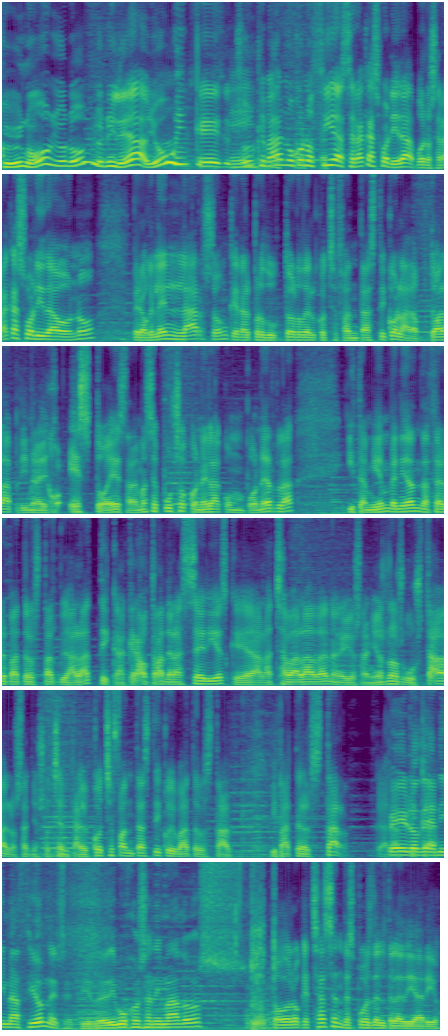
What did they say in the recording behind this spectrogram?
que no, yo no, yo ni idea, yo, uy, que, yo que va, no conocía, será casualidad. Bueno, será casualidad o no, pero Glenn Larson, que era el productor del coche fantástico, la adoptó a la primera, dijo, esto es. Además, se puso con él a componerla y también venían de hacer Battlestar Galactica, que era otra de las series que a la chavalada en aquellos años nos gustaba, en los años 80. El coche fantástico y Battlestar. Y Battlestar. Pero de animación, es decir, de dibujos animados. Todo lo que echasen después del telediario.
